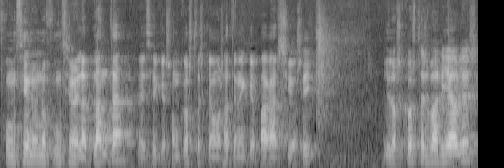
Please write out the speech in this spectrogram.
funcione o no funcione la planta, es decir, que son costes que vamos a tener que pagar sí o sí, y los costes variables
